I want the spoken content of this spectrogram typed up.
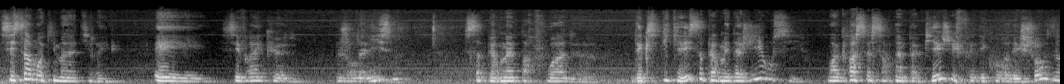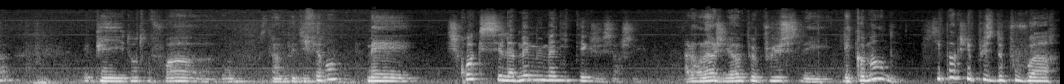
C'est ça, moi, qui m'a attiré. Et c'est vrai que le journalisme, ça permet parfois d'expliquer, ça permet d'agir aussi. Moi, grâce à certains papiers, j'ai fait découvrir des choses. Hein. Et puis d'autres fois, euh, c'était un peu différent. Mais je crois que c'est la même humanité que j'ai cherché. Alors là, j'ai un peu plus les, les commandes. Je ne dis pas que j'ai plus de pouvoir,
